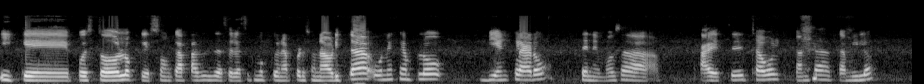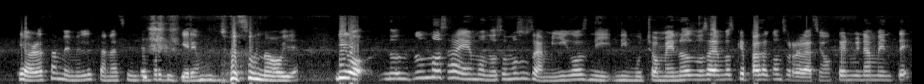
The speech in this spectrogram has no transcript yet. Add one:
y que pues todo lo que son capaces de hacer así como que una persona. Ahorita un ejemplo bien claro, tenemos a, a este chavo el que canta Camilo, que ahora también me le están haciendo porque quiere mucho a su novia. Digo, nosotros no sabemos, no somos sus amigos, ni, ni mucho menos, no sabemos qué pasa con su relación genuinamente,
